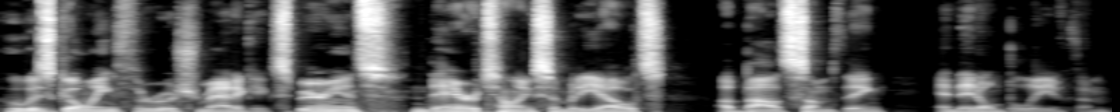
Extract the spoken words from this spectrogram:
who is going through a traumatic experience. They are telling somebody else about something, and they don't believe them,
